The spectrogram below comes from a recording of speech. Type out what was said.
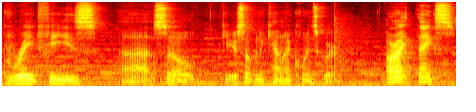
great fees. Uh, so get yourself an account on CoinSquare. All right, thanks.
